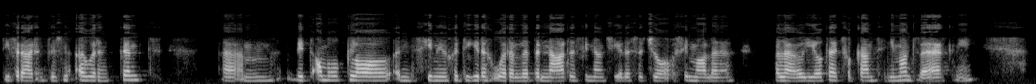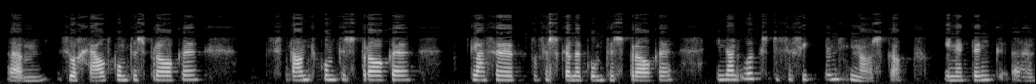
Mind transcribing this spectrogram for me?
die verhouding tussen ouer en kind. Ehm um, weet almal klaar in CMU gedurig oor hulle benade finansiële situasie maar hulle hulle hou heeltyd vakansie, niemand werk nie. Ehm um, so geld kom te sprake, stand kom te sprake, klasse verskille kom te sprake en dan ook spesifiek kunstenaarskap. En ek dink uh, eh,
